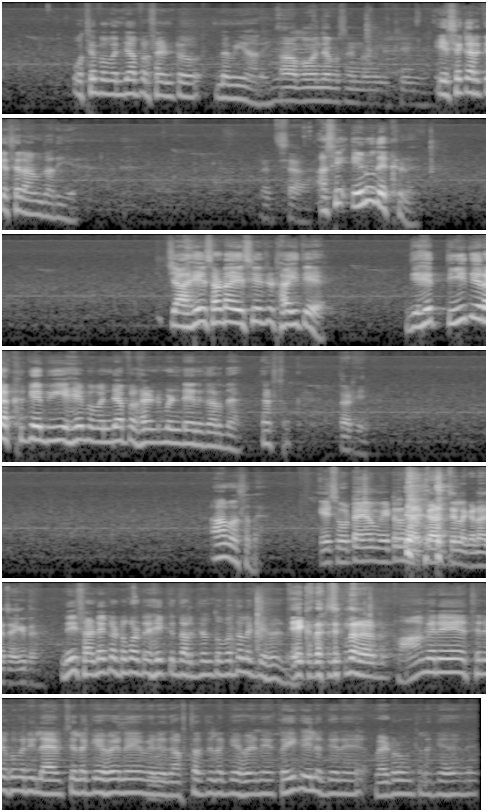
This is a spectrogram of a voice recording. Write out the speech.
ਉੱਥੇ 52% ਨਮੀ ਆ ਰਹੀ ਹੈ। ਹਾਂ 52% ਨਵੀਂ ਲਿਖੀ ਹੈ। ਇਸੇ ਕਰਕੇ ਸਿਰ ਆਮਦਾਰੀ ਹੈ। ਅੱਛਾ। ਅਸੀਂ ਇਹਨੂੰ ਦੇਖਣਾ। ਚਾਹੇ ਸਾਡਾ ਏਸੀ ਅੱਜ 28 ਤੇ ਹੈ। ਜੇ ਇਹ 30 ਤੇ ਰੱਖ ਕੇ ਵੀ ਇਹ 52% ਮੇਨਟੇਨ ਕਰਦਾ ਦੈਟਸ ਓਕੇ ਤਾਂ ਠੀਕ। ਆ ਮਸਲਾ ਇਹ ਛੋਟਾ ਜਿਹਾ ਮੀਟਰ ਹਰ ਘਰ 'ਚ ਲੱਗਣਾ ਚਾਹੀਦਾ। ਨਹੀਂ ਸਾਡੇ ਘੱਟੋ ਘੱਟ ਇੱਕ ਦਰਜਨ ਤੋਂ ਵੱਧ ਲੱਗੇ ਹੋਏ ਨੇ। ਇੱਕ ਦਰਜਨ ਦਾ ਹਾਂ ਮੇਰੇ ਇੱਥੇ ਦੇਖੋ ਮੇਰੀ ਲੈਬ 'ਚ ਲੱਗੇ ਹੋਏ ਨੇ ਮੇਰੇ ਦਫ਼ਤਰ 'ਚ ਲੱਗੇ ਹੋਏ ਨੇ ਕਈ ਕਈ ਲੱਗੇ ਨੇ ਬੈਡਰੂਮ 'ਚ ਲੱਗੇ ਹੋਏ ਨੇ।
